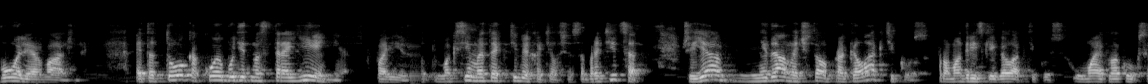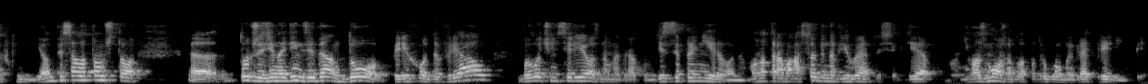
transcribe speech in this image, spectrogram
более важной, это то, какое будет настроение в Париже. Вот, Максим, это я к тебе хотел сейчас обратиться. Что я недавно читал про Галактикус, про мадридский Галактикус у Майкла Кукса в книге. Он писал о том, что э, тот же Зинадин Зидан до перехода в Реал – был очень серьезным игроком, дисциплинированным. Он отраб... особенно в Ювентусе, где ну, невозможно было по-другому играть при Липпе.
